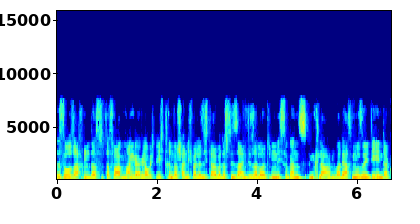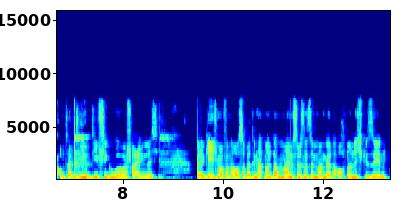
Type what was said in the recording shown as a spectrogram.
so Sachen, das das war im Manga glaube ich nicht drin, wahrscheinlich weil er sich da über das Design dieser Leute noch nicht so ganz im Klaren war. Der hatte nur so Ideen, da kommt halt die Mhm. und die Figur wahrscheinlich. Äh, Gehe ich mal von aus, aber den hat man da meines Wissens im Manga da auch noch nicht gesehen.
